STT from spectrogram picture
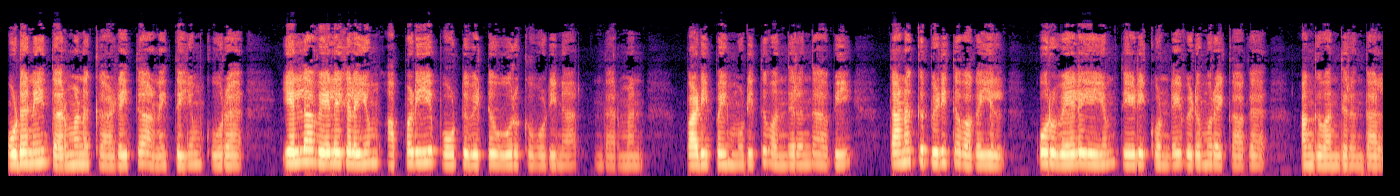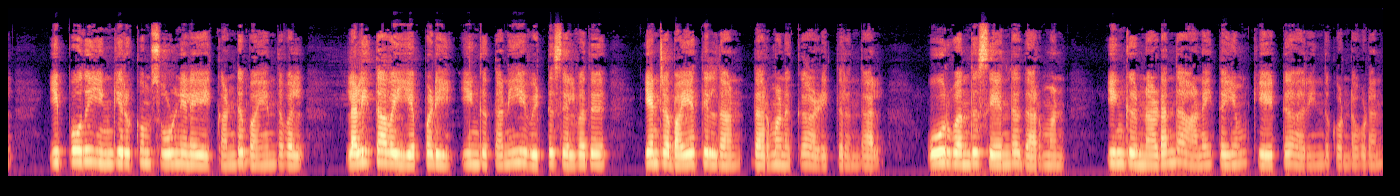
உடனே தர்மனுக்கு அழைத்து அனைத்தையும் கூற எல்லா வேலைகளையும் அப்படியே போட்டுவிட்டு ஊருக்கு ஓடினார் தர்மன். படிப்பை முடித்து வந்திருந்த அபி தனக்கு பிடித்த வகையில் ஒரு வேலையையும் தேடிக்கொண்டே விடுமுறைக்காக அங்கு வந்திருந்தாள். இப்போது இங்கிருக்கும் சூழ்நிலையை கண்டு பயந்தவள் லலிதாவை எப்படி இங்கு தனியே விட்டு செல்வது என்ற பயத்தில்தான் தர்மனுக்கு அழைத்திருந்தாள். ஊர் வந்து சேர்ந்த தர்மன் இங்கு நடந்த அனைத்தையும் கேட்டு அறிந்து கொண்டவுடன்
